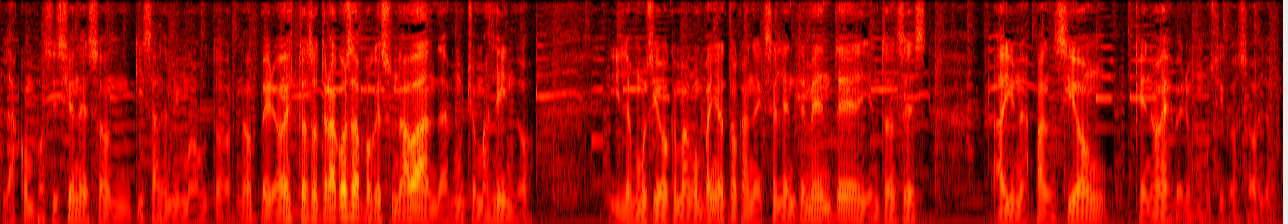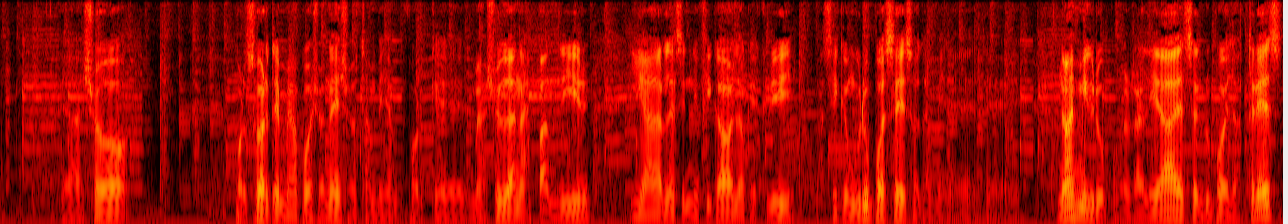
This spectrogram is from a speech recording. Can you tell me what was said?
las composiciones son quizás del mismo autor, ¿no? Pero esto es otra cosa porque es una banda, es mucho más lindo. Y los músicos que me acompañan tocan excelentemente y entonces hay una expansión que no es ver un músico solo. O sea, yo por suerte me apoyo en ellos también, porque me ayudan a expandir y a darle significado a lo que escribí. Así que un grupo es eso también. es, eh, no es mi grupo, en realidad es el grupo de los tres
